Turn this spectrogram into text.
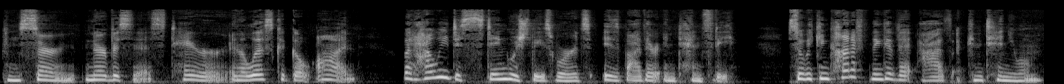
concern, nervousness, terror, and the list could go on. But how we distinguish these words is by their intensity. So we can kind of think of it as a continuum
